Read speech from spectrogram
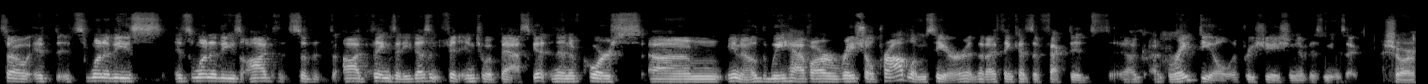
So it, it's one of these it's one of these odd so odd things that he doesn't fit into a basket. And then of course, um, you know, we have our racial problems here that I think has affected a, a great deal appreciation of his music. Sure.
